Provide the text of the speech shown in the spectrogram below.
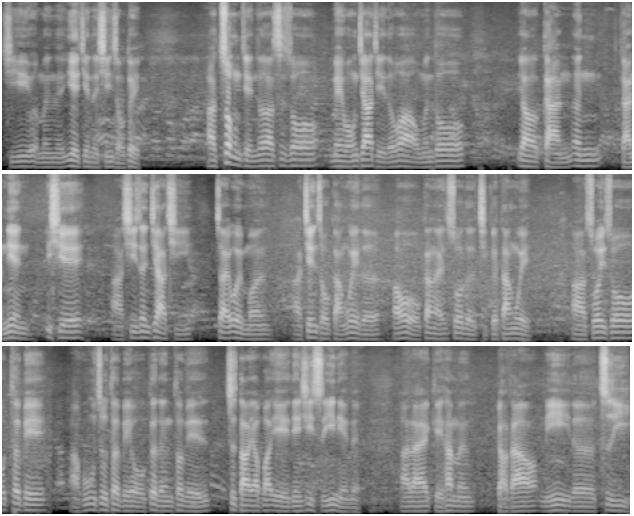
及我们的夜间的新手队，啊，重点的话是说，每逢佳节的话，我们都要感恩感念一些啊牺牲假期在为我们啊坚守岗位的，包括我刚才说的几个单位，啊，所以说特别啊服务处特别，我个人特别自掏腰包，也连续十一年的啊来给他们表达民意的致意。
